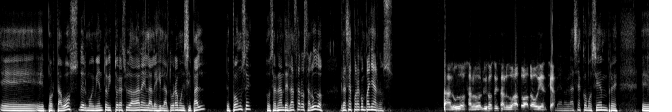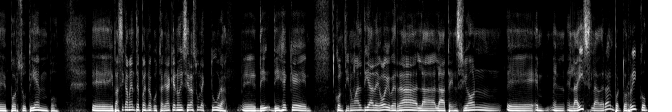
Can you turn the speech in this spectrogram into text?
eh, eh, portavoz del Movimiento Victoria Ciudadana en la legislatura municipal de Ponce, José Hernández Lázaro. Saludos, gracias por acompañarnos. Saludos, saludos Luis José y saludos a toda tu audiencia. Bueno, gracias como siempre por su tiempo. Eh, y básicamente pues nos gustaría que nos hiciera su lectura. Eh, dije que continúa el día de hoy, ¿verdad? La, atención eh, en, en, la isla, ¿verdad? En Puerto Rico,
